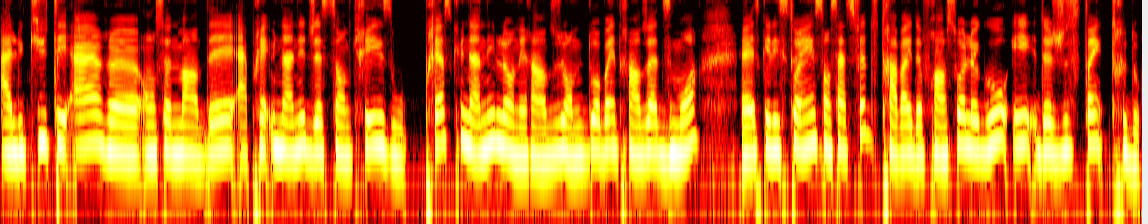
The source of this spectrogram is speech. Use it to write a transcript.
à l'UQTR. Euh, on se demandait après une année de gestion de crise où presque une année. Là, on est rendu, on doit bien être rendu à dix mois. Est-ce que les citoyens sont satisfaits du travail de François Legault et de Justin Trudeau?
